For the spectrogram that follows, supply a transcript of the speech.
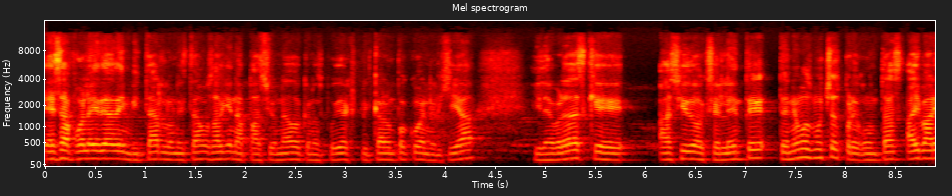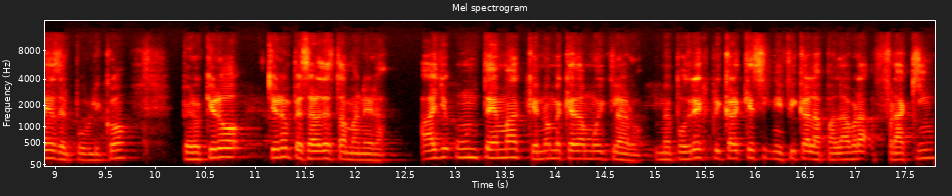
Esa fue la idea de invitarlo. Necesitamos a alguien apasionado que nos pudiera explicar un poco de energía. Y la verdad es que ha sido excelente. Tenemos muchas preguntas, hay varias del público, pero quiero quiero empezar de esta manera. Hay un tema que no me queda muy claro. ¿Me podría explicar qué significa la palabra fracking?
